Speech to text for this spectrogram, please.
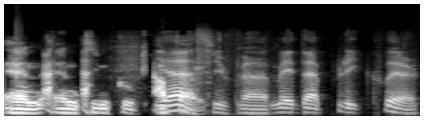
and, and Tim Cook Apple. Yes, you've uh, made that pretty clear.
